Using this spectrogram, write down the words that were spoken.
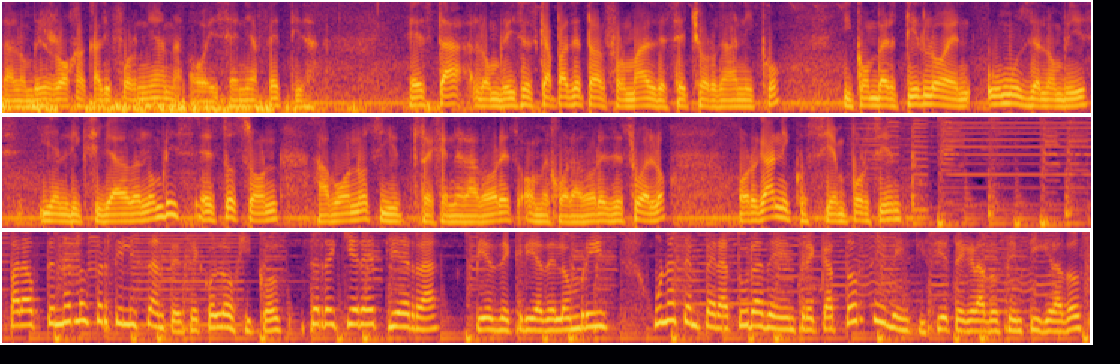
la lombriz roja californiana o Esenia fétida. Esta lombriz es capaz de transformar el desecho orgánico y convertirlo en humus de lombriz y en lixiviado de lombriz. Estos son abonos y regeneradores o mejoradores de suelo orgánicos 100%. Para obtener los fertilizantes ecológicos se requiere tierra, pies de cría de lombriz, una temperatura de entre 14 y 27 grados centígrados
